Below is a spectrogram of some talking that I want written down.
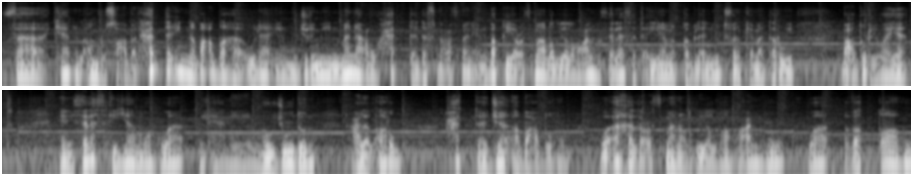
فكان الأمر صعبا. حتى إن بعض هؤلاء المجرمين منعوا حتى دفن عثمان. يعني بقي عثمان رضي الله عنه ثلاثة أيام قبل أن يدفن كما تروي بعض الروايات. يعني ثلاث أيام وهو يعني موجود على الأرض حتى جاء بعضهم وأخذ عثمان رضي الله عنه وغطاه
